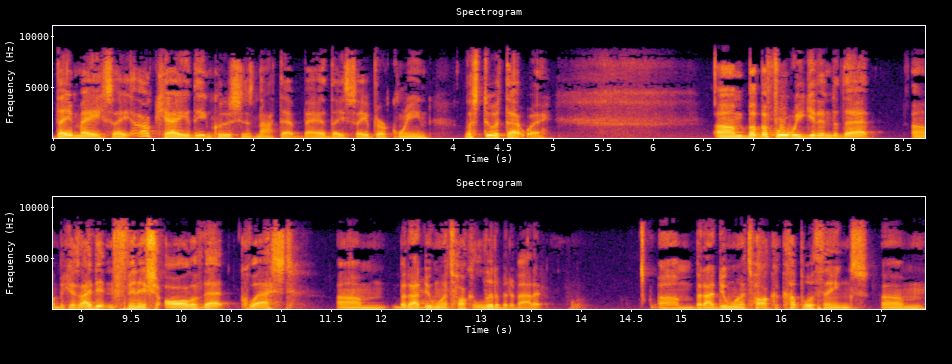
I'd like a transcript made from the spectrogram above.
They may say, okay, the Inquisition is not that bad. They saved our queen. Let's do it that way. Um, but before we get into that, um, because I didn't finish all of that quest, um, but I do want to talk a little bit about it. Um, but I do want to talk a couple of things, um,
